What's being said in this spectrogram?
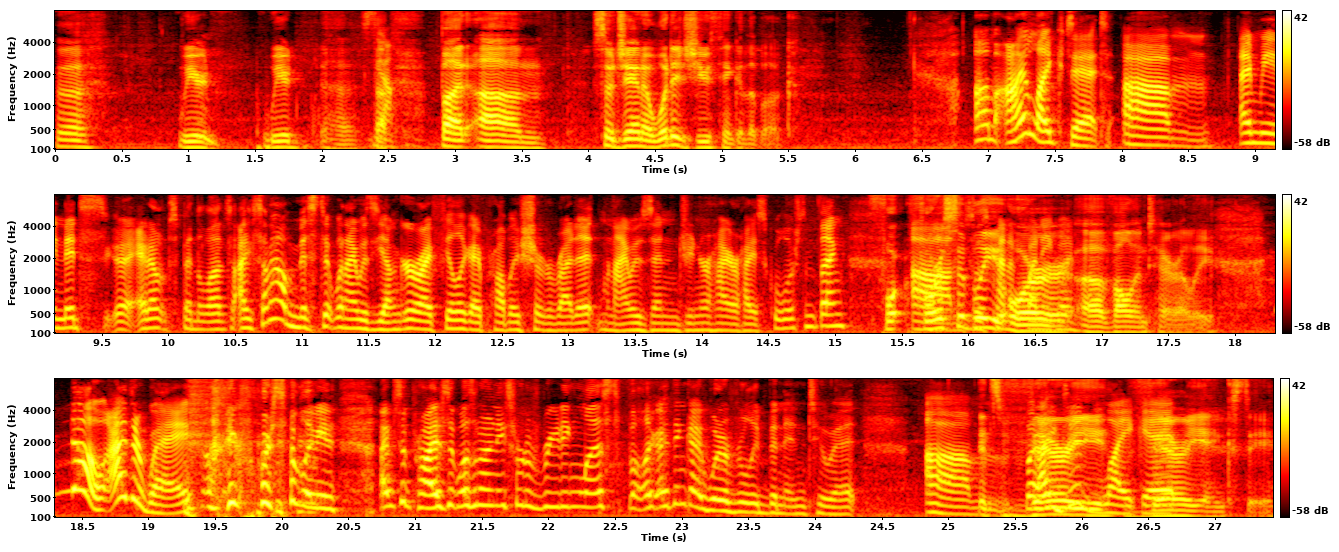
uh, weird, weird uh, stuff. Yeah. But um, so Jana, what did you think of the book? Um, I liked it. Um, I mean, it's I don't spend a lot of time. I somehow missed it when I was younger. I feel like I probably should have read it when I was in junior high or high school or something. For, Um, so forcibly kinda funny or uh, voluntarily? No, either way. Like forcibly. I mean, I'm surprised it wasn't on any sort of reading list, but like I think I would have really been into it. Um, It's but I very, did like it. very angsty.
